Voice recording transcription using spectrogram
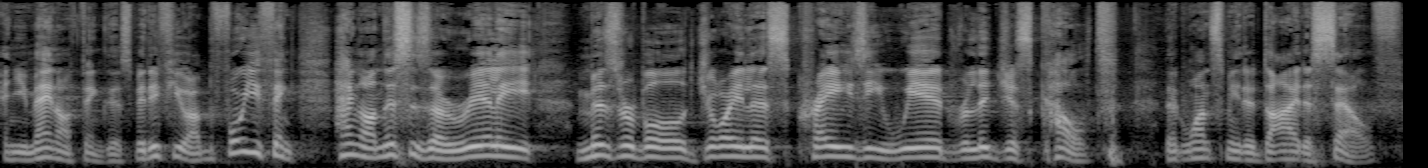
and you may not think this, but if you are, before you think, hang on, this is a really miserable, joyless, crazy, weird religious cult that wants me to die to self,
